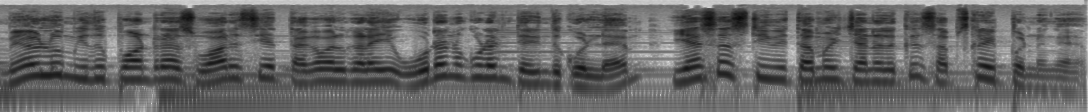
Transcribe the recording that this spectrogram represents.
மேலும் இது போன்ற சுவாரஸ்ய தகவல்களை உடனுக்குடன் தெரிந்து கொள்ள எஸ்எஸ் டிவி தமிழ் சேனலுக்கு சப்ஸ்கிரைப் பண்ணுங்க.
